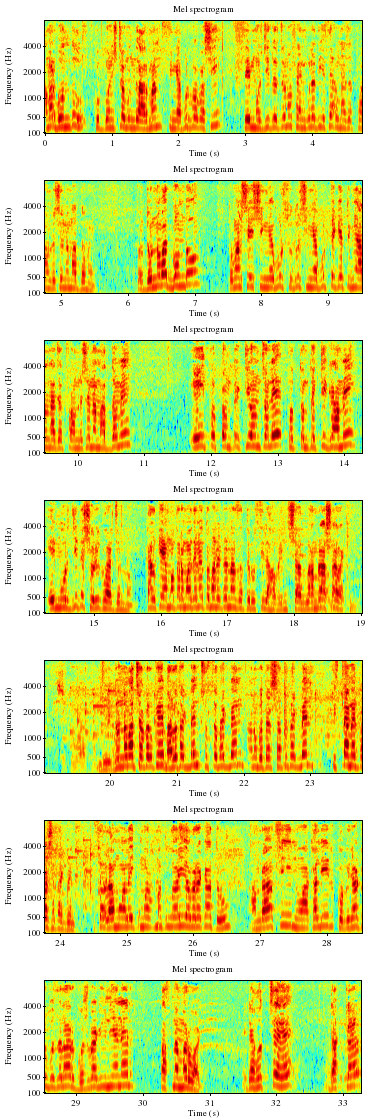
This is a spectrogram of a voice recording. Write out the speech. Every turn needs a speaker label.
Speaker 1: আমার বন্ধু, খুব ঘনিষ্ঠ বন্ধু আরমান, সিঙ্গাপুর প্রবাসী সেই মসজিদের জন্য ফ্যানগুলো দিয়েছে আল নাজাদ ফাউন্ডেশনের মাধ্যমে। তো ধন্যবাদ বন্ধু, তোমার সেই সিঙ্গাপুর, সুদূর সিঙ্গাপুর থেকে তুমি আল নাজাদ ফাউন্ডেশনের মাধ্যমে এই প্রত্যন্ত একটি অঞ্চলে, প্রত্যন্ত একটি গ্রামে এই মসজিদে শরিক হওয়ার জন্য। কালকে আমাদের ময়দানে তোমার এটা নাজাতের উসিলা হবে ইনশাল্লাহ আমরা আশা রাখি। জি, ধন্যবাদ সকলকে, ভালো থাকবেন, সুস্থ থাকবেন, মানবতার সাথে থাকবেন, ইসলামের পাশে থাকবেন। আসসালামু আলাইকুম রহমতুল্লাহি আবরাকাতু আমরা আছি নোয়াখালীর কবিরহাট উপজেলার ঘোষবাগ ইউনিয়নের পাঁচ নম্বর ওয়ার্ড। এটা হচ্ছে ডাক্তার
